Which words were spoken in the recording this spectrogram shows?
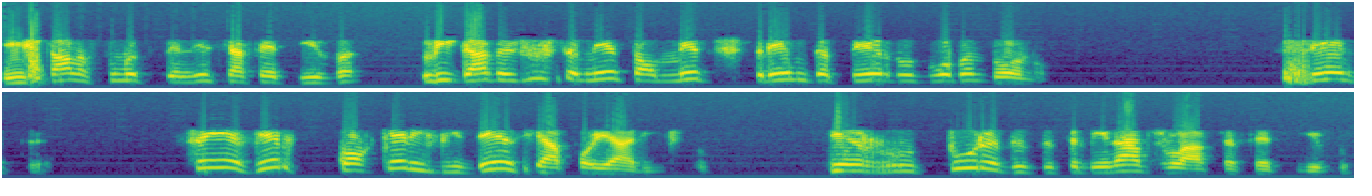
instala-se uma dependência afetiva ligada justamente ao medo extremo da perda ou do abandono. Sente, sem haver qualquer evidência a apoiar isto, que a ruptura de determinados laços afetivos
